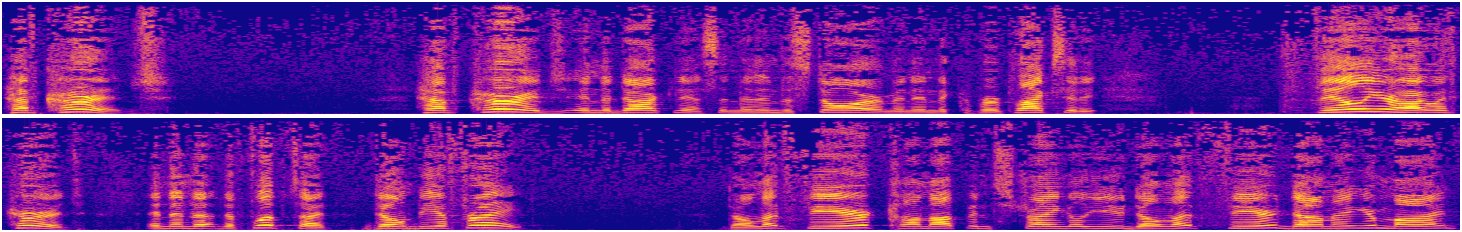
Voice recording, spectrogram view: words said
Have courage. Have courage in the darkness and then in the storm and in the perplexity. Fill your heart with courage. And then the, the flip side, don't be afraid. Don't let fear come up and strangle you. Don't let fear dominate your mind.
